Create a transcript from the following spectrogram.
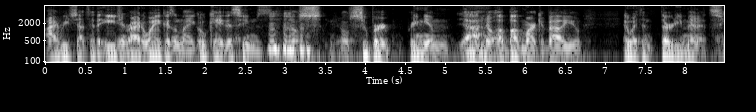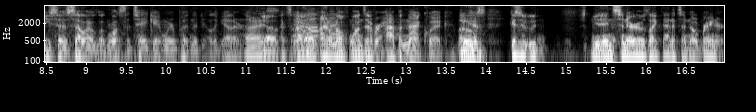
i reached out to the agent right away because i'm like okay this seems you, know, s- you know super premium Yeah. you know above market value and within 30 minutes he says seller wants to take it and we were putting the deal together All right. Yeah. that's I, don't, I don't know if one's ever happened that quick Boom. because because it would in scenarios like that it's a no-brainer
